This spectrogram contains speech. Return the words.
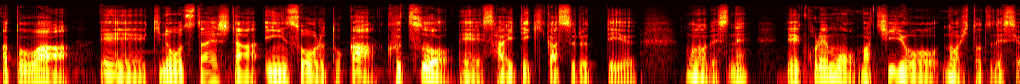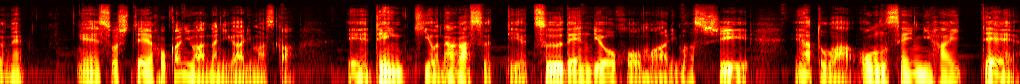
あとは、え、昨日お伝えしたインソールとか靴を、え、最適化するっていうものですね。えこれも、ま、治療の一つですよね。えそして他には何がありますか、え電気を流すっていう通電療法もありますし、えあとは温泉に入って、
